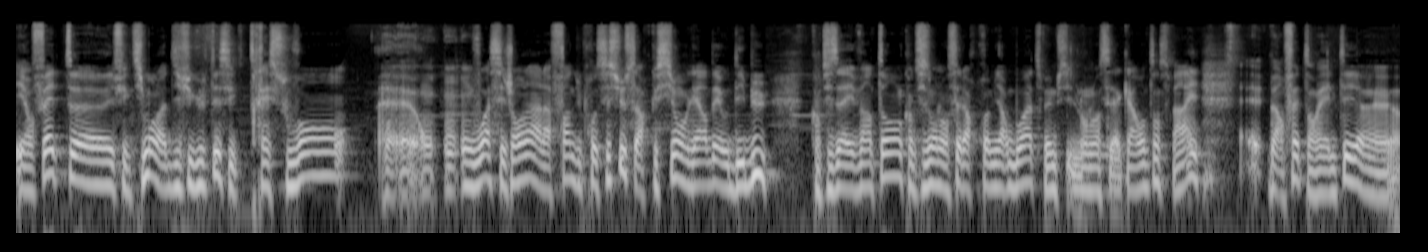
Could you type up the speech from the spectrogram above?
Et en fait, euh, effectivement, la difficulté c'est que très souvent euh, on, on, voit ces gens-là à la fin du processus, alors que si on regardait au début, quand ils avaient 20 ans, quand ils ont lancé leur première boîte, même s'ils l'ont lancé à 40 ans, c'est pareil, euh, ben en fait, en réalité, euh,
